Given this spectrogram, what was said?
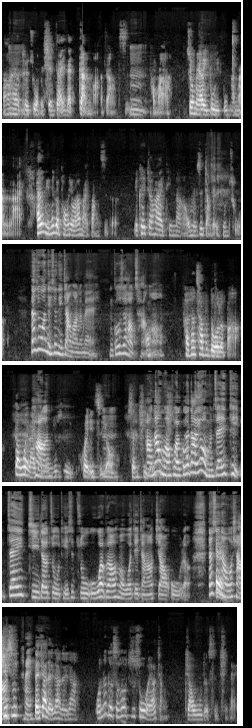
然后还有嗯推出我们现在在干嘛这样子，嗯，好吗？所以我们要一步一步慢慢来。还有你那个朋友要买房子的，也可以叫他来听啊，我们也是讲的很清楚啊，但是问题是你讲完了没？你故事好长哦。好像差不多了吧？但未来可能就是会一直有生气。好，那我们回归到，因为我们这一题这一集的主题是租屋，我也不知道为什么我姐讲到交屋了。但是呢，我想要，其实，等一下，等一下，等一下，我那个时候就是说我要讲交屋的事情，哎，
